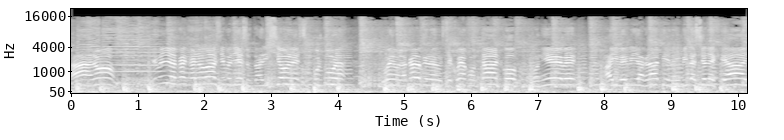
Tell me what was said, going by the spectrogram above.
Ah, no. Bienvenido acá al carnaval, siempre tiene sus tradiciones, su cultura. Bueno, acá lo que se juega con talco, con nieve, hay bebidas gratis, las invitaciones que hay.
